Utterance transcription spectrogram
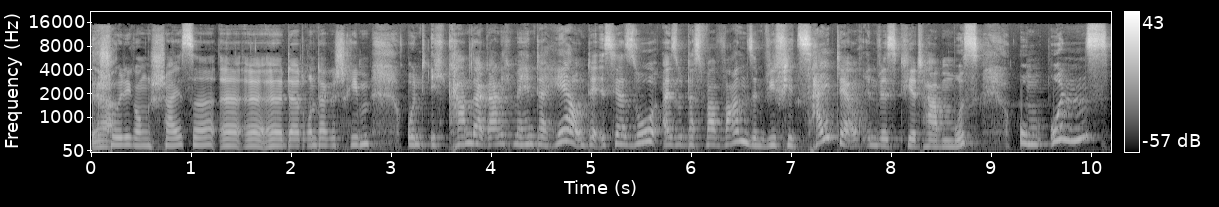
Ja. Entschuldigung, Scheiße, äh, äh, darunter geschrieben. Und ich kam da gar nicht mehr hinterher. Und der ist ja so, also das war Wahnsinn, wie viel Zeit der auch investiert haben muss, um uns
